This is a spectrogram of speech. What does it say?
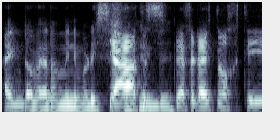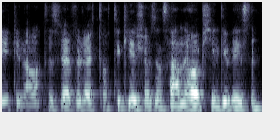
Eigentor wäre noch minimalistischer. Ja, das wäre vielleicht noch die, genau, das wäre vielleicht noch die Kirsche aus dem Sahnehäubchen gewesen.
